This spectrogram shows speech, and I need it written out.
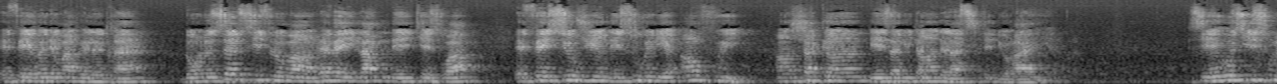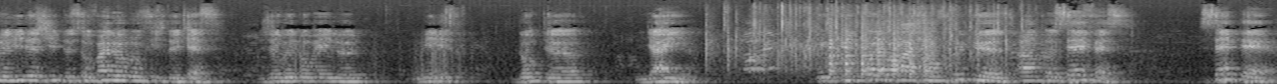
et fait redémarrer le train, dont le seul sifflement réveille l'âme des Thiessois et fait surgir des souvenirs enfouis en chacun des habitants de la cité du rail. C'est aussi sous le leadership de ce valeureux fils de Thiès, je veux nommer le ministre Dr Ndiaye. Une, collaboration fructueuse entre CFS, Saint-Terre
